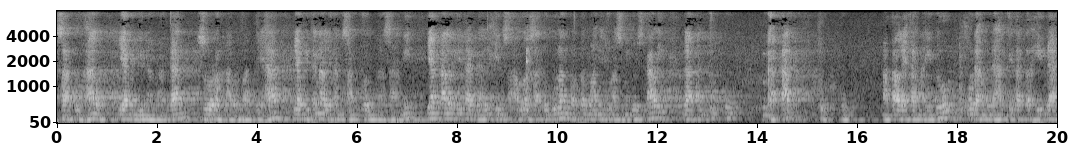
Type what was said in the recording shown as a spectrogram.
satu hal yang dinamakan surah Al-Fatihah yang dikenal dengan Sangkul Masani yang kalau kita gali insya Allah satu bulan pertemuannya cuma seminggu sekali nggak akan cukup. Nggak akan cukup. Maka oleh karena itu mudah-mudahan kita terhindar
